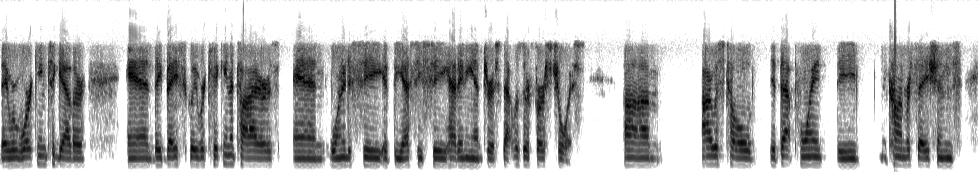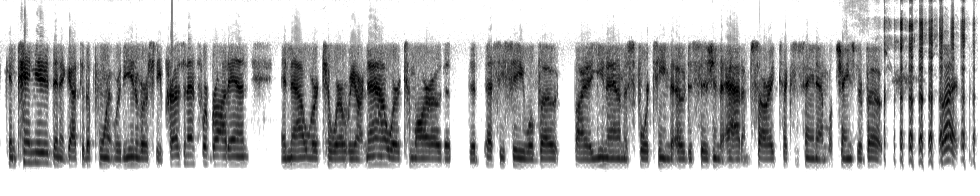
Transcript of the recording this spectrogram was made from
They were working together, and they basically were kicking the tires and wanted to see if the SEC had any interest. That was their first choice. Um, I was told at that point the conversations continued. Then it got to the point where the university presidents were brought in, and now we're to where we are now, where tomorrow the, the SEC will vote by a unanimous 14 to 0 decision to add them. Sorry, Texas A&M will change their vote. but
